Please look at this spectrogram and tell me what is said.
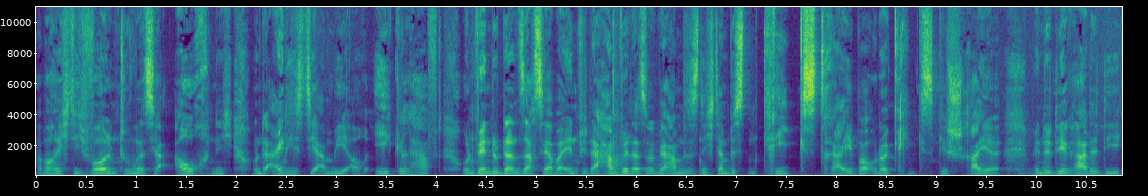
aber richtig wollen tun wir es ja auch nicht. Und eigentlich ist die Armee auch ekelhaft. Und wenn du dann sagst, ja, aber entweder haben wir das oder wir haben es nicht, dann bist du ein Kriegstreiber oder Kriegsgeschreie. Wenn du dir gerade die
